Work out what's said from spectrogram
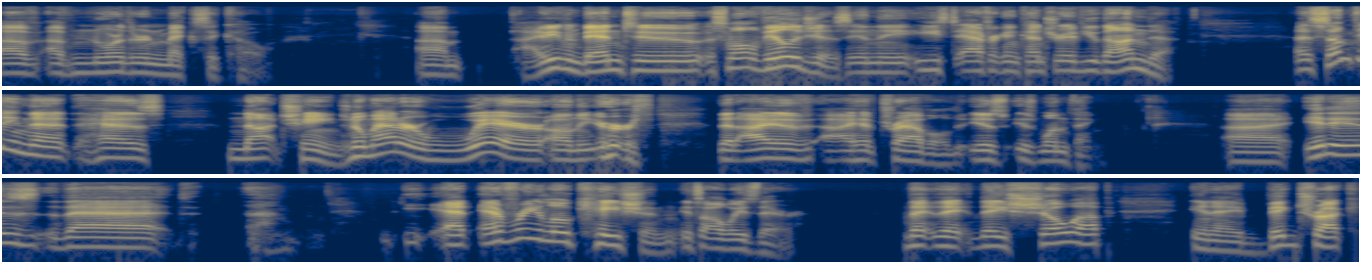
of, of northern Mexico. Um, I've even been to small villages in the East African country of Uganda. Uh, something that has not changed, no matter where on the earth that I have I have traveled, is is one thing. Uh, it is that at every location, it's always there. They, they, they show up in a big truck,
